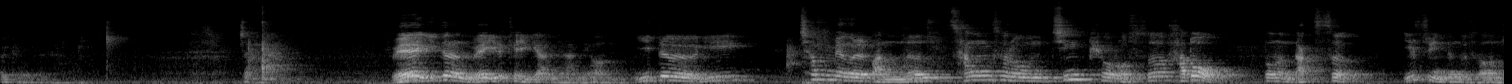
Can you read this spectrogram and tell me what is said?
이렇게 얘기해요. 자, 왜 이들은 왜 이렇게 얘기하냐면 이들이 천명을 받는 상스러운 징표로서 하도 또는 낙서일 수 있는 것은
